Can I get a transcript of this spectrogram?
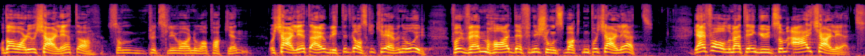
og Da var det jo kjærlighet da, som plutselig var noe av pakken. Og kjærlighet er jo blitt et ganske krevende ord. For hvem har definisjonsmakten på kjærlighet? Jeg forholder meg til en gud som er kjærlighet.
